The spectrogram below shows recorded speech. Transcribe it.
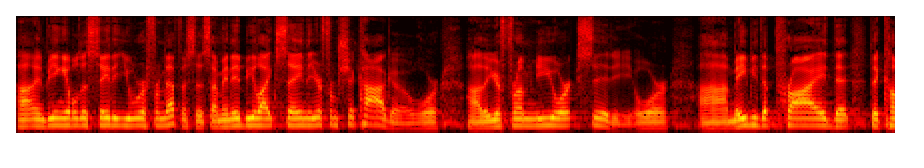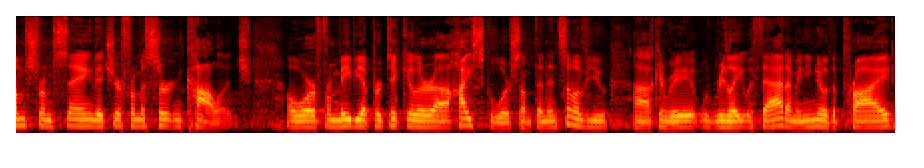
uh, and being able to say that you were from Ephesus. I mean, it'd be like saying that you're from Chicago or uh, that you're from New York City or uh, maybe the pride that, that comes from saying that you're from a certain college or from maybe a particular uh, high school or something. And some of you uh, can re- relate with that. I mean, you know, the pride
